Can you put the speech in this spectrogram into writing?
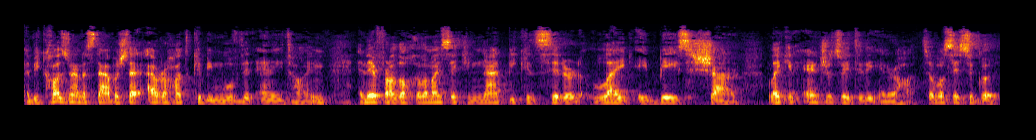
And because they're not established, that outer hut could be moved at any time, and therefore Allah cannot be considered like a base shar, like an entranceway to the inner hut. So I will say so good.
